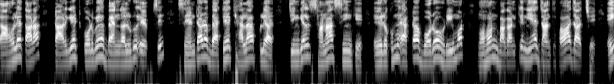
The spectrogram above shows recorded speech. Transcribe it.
তাহলে তারা টার্গেট করবে বেঙ্গালুরু এফসির সেন্টার ব্যাকে খেলা প্লেয়ার চিঙ্গেল সানা সিংকে। এরকমই একটা বড় রিমোট মোহন বাগানকে নিয়ে জানতে পাওয়া যাচ্ছে। এই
